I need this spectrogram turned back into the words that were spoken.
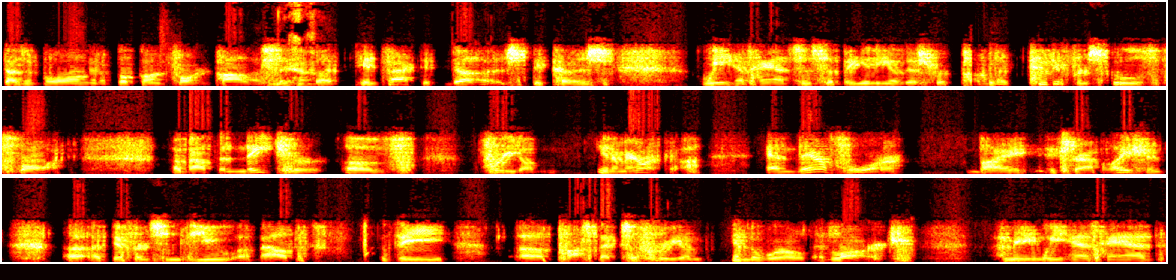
doesn't belong in a book on foreign policy. Yeah. But in fact, it does because we have had since the beginning of this republic two different schools of thought about the nature of freedom in America, and therefore by extrapolation, uh, a difference in view about the uh, prospects of freedom in the world at large. I mean, we have had,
